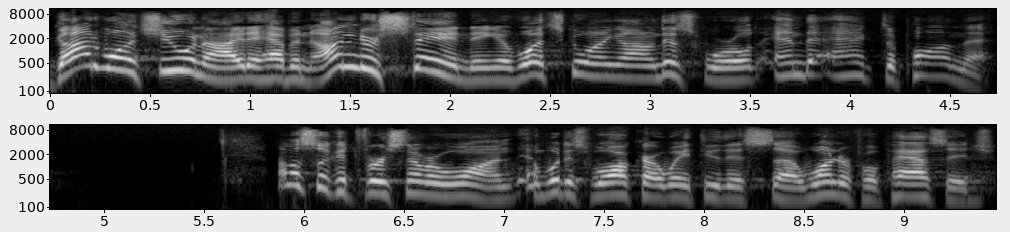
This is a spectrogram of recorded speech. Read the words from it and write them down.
God wants you and I to have an understanding of what's going on in this world and to act upon that. Now let's look at verse number one, and we'll just walk our way through this uh, wonderful passage.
